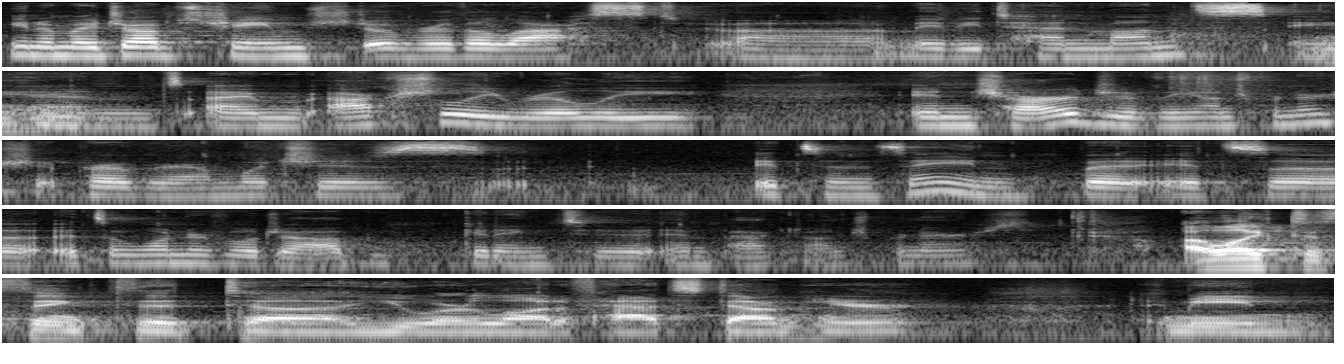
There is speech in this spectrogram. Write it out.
you know, my job's changed over the last uh, maybe 10 months. And I'm actually really in charge of the entrepreneurship program, which is it's insane, but it's a it's a wonderful job getting to impact entrepreneurs. I like to think that uh, you wear a lot of hats down here. I mean,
